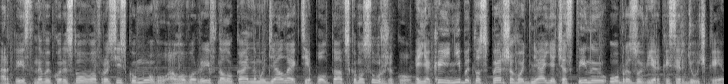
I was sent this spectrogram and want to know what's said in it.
артист не використовував російську мову, а говорив на локальному діалекті полтавському суржику, який нібито з першого дня є частиною образу Вірки Сердючки.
